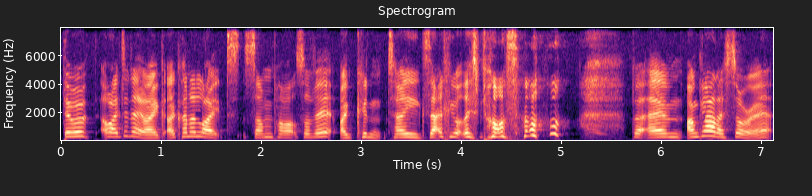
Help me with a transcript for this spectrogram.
There were, oh, I don't know, I, I kind of liked some parts of it. I couldn't tell you exactly what those parts are. but um, I'm glad I saw it.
